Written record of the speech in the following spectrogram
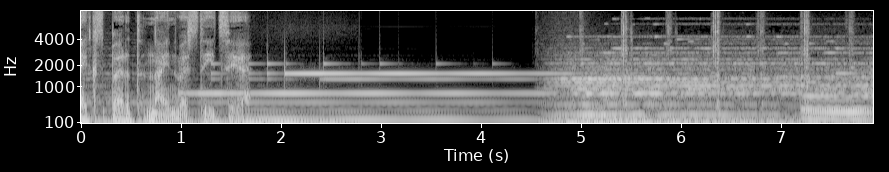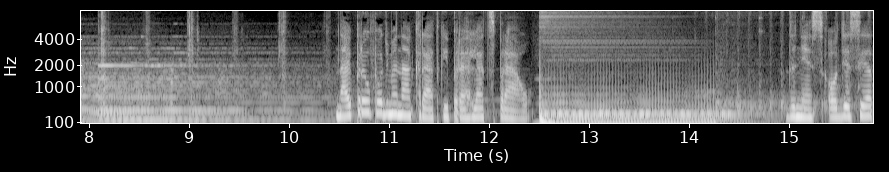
Expert na investície. Najprv poďme na krátky prehľad správ. Dnes o 10.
